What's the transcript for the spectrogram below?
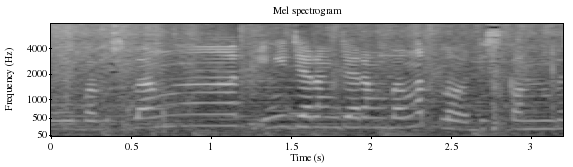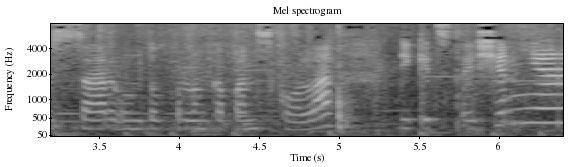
Tuh, bagus banget. Ini jarang-jarang banget loh diskon besar untuk perlengkapan sekolah di Kids Stationnya.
